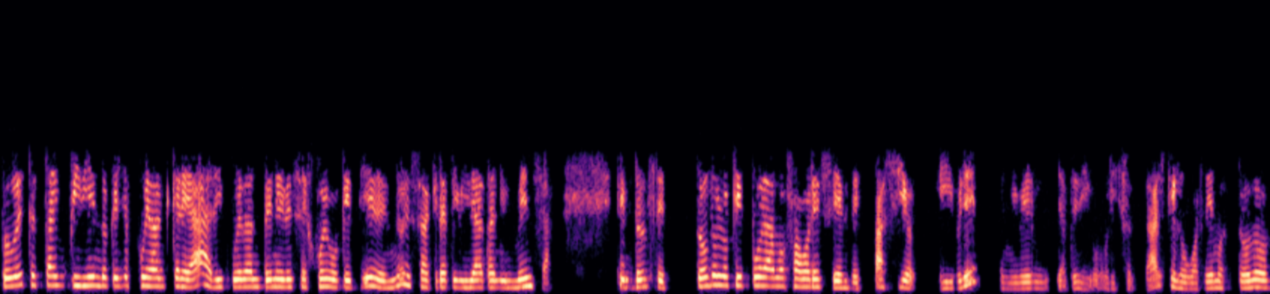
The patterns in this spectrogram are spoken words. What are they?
todo esto está impidiendo que ellos puedan crear y puedan tener ese juego que tienen, ¿no? Esa creatividad tan inmensa. Entonces, todo lo que podamos favorecer de espacio libre, a nivel, ya te digo, horizontal, que lo guardemos todo,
